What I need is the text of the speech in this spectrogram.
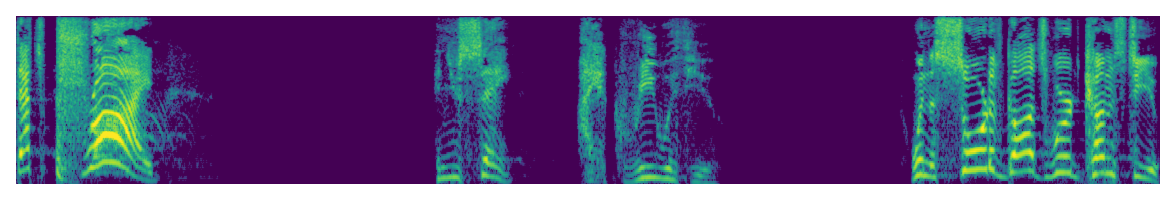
That's pride. And you say, I agree with you. When the sword of God's word comes to you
